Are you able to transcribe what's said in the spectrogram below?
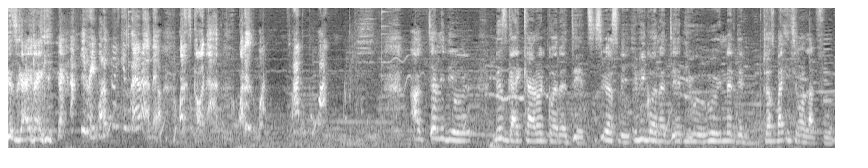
this guy like he's like what the fuck is that out there? What is going on? What is what? What? I'm telling you, this guy cannot go on a date. Seriously, if he go on a date, he will ruin date just by eating all that food.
